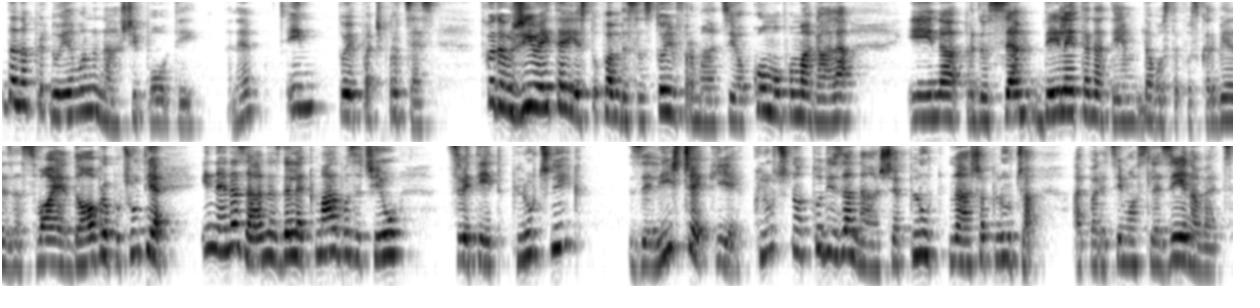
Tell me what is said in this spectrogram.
da napredujemo na naši poti. In to je pač proces. Tako da uživajte, jaz upam, da sem s to informacijo komu pomagala, in predvsem delajte na tem, da boste poskrbeli za svoje dobro počutje in nenazadnje zdajle kmalu bo začel cveteti pljučnik, zelišče, ki je ključno tudi za naše naša pljuča, ali pa recimo slezenovec.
